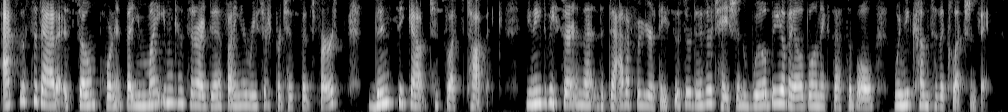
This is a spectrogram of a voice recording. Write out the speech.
Access to data is so important that you might even consider identifying your research participants first, then seek out to select a topic. You need to be certain that the data for your thesis or dissertation will be available and accessible when you come to the collection phase.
